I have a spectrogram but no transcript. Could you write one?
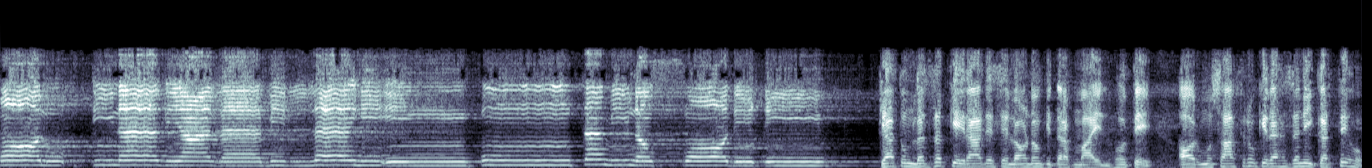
قالوا ائتنا بعذاب الله إن كنت من الصادقين کیا تم لذت کے ارادے سے لونڈوں کی طرف مائل ہوتے اور مسافروں کی رہزنی کرتے ہو؟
